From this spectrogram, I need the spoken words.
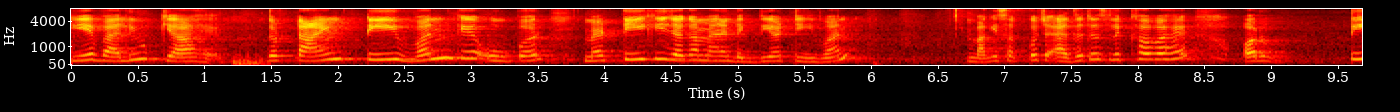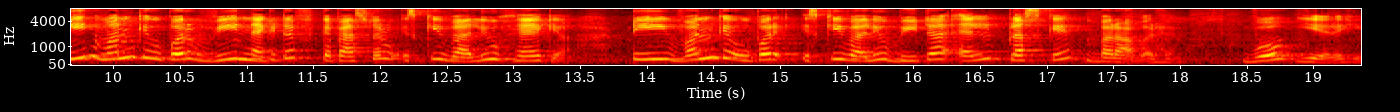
ये वैल्यू क्या है? तो टाइम टी वन के ऊपर मैं टी की जगह मैंने लिख दिया टी वन बाकी सब कुछ एज इट इज़ लिखा हुआ है। और टी वन के ऊपर वी नेगेटिव कैपेसिटर इसकी वैल्यू है क्या? टी वन के ऊपर इसकी वैल्यू बीटा एल प्लस के बराबर है। वो ये रही।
